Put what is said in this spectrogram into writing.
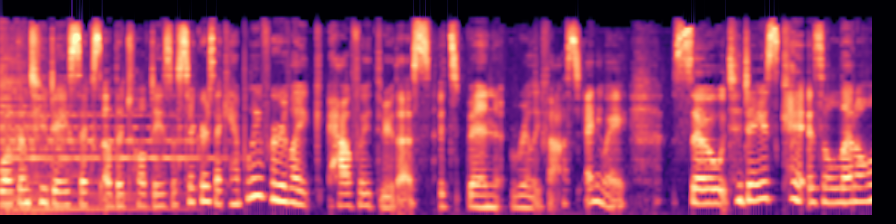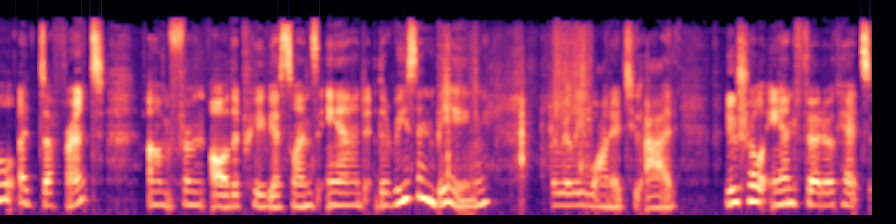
Welcome to day six of the 12 days of stickers. I can't believe we're like halfway through this. It's been really fast. Anyway, so today's kit is a little uh, different um, from all the previous ones. And the reason being, I really wanted to add neutral and photo kits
